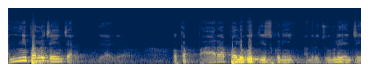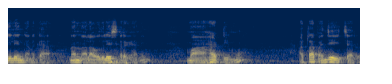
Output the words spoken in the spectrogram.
అన్ని పనులు చేయించారు. ఒక పార పలుగు తీసుకుని అందులో జూములు ఏం చేయలేం కనుక నన్ను అలా వదిలేశారు కానీ మా ఆహా టీము అట్లా పని చేయించారు.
